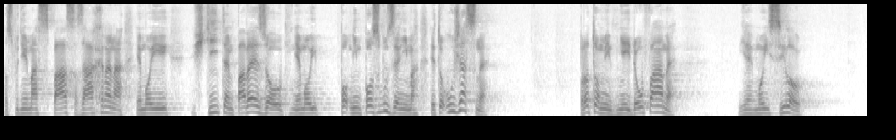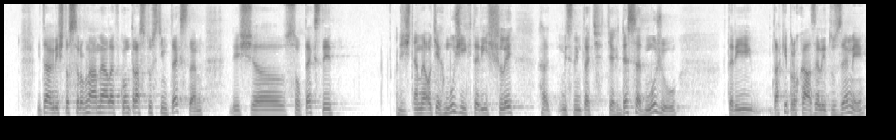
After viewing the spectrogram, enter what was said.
hospodin má spás, záchrana, je mojí štítem, pavézou, je mojí, po, mým pozbuzením je to úžasné. Proto my v něj doufáme. Je mojí silou. Víte, a když to srovnáme ale v kontrastu s tím textem, když uh, jsou texty, když čteme o těch mužích, kteří šli, eh, myslím teď těch deset mužů, kteří taky procházeli tu zemi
